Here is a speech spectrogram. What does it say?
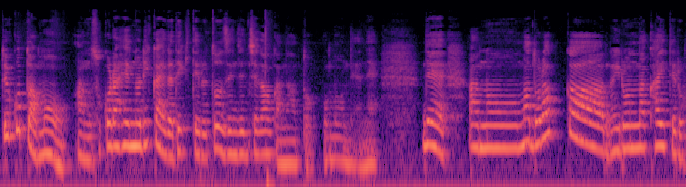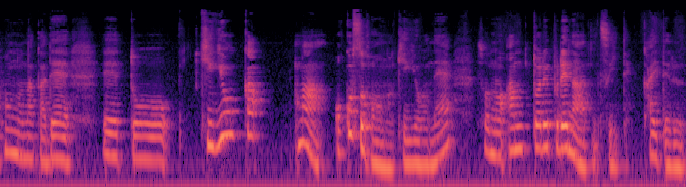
ということはもうあのそこら辺の理解ができてると全然違うかなと思うんだよね。であの、まあ、ドラッカーのいろんな書いてる本の中で、えー、と起業家まあ起こす方の起業ねそのアントレプレナーについて書いてる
